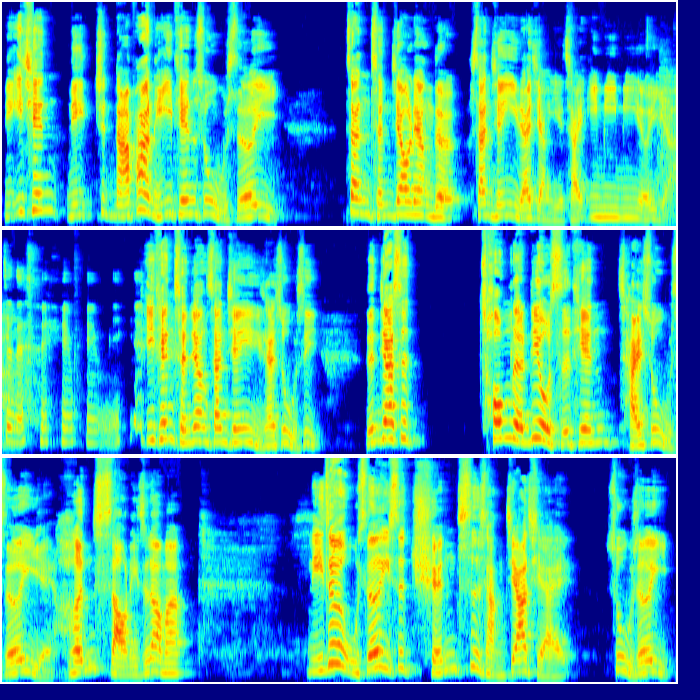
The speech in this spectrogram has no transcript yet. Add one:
你一千，你就哪怕你一天输五十二亿，占成交量的三千亿来讲，也才一咪咪而已啊，真的是一咪咪。一天成交三千亿，你才输五十亿，人家是冲了六十天才输五十二亿，耶，很少，你知道吗？你这个五十二亿是全市场加起来输五十二亿，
